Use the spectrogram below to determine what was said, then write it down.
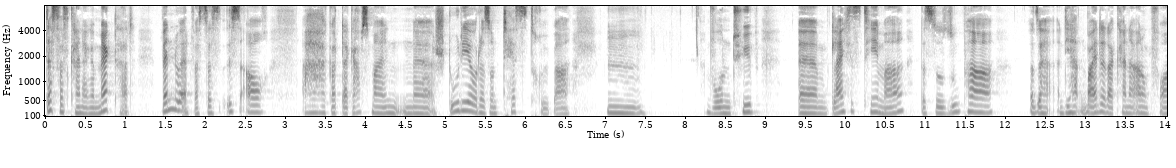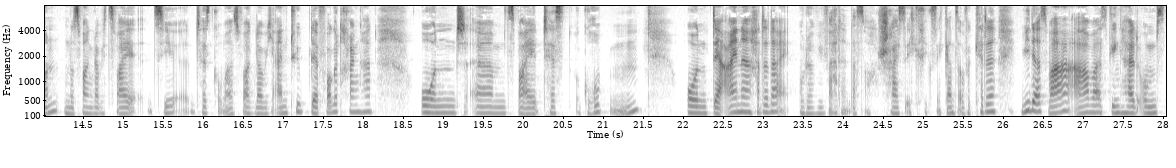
dass das keiner gemerkt hat. Wenn du etwas, das ist auch, ah Gott, da gab es mal eine Studie oder so ein Test drüber, hm, wo ein Typ ähm, gleiches Thema, das so super, also die hatten beide da keine Ahnung von und das waren glaube ich zwei Testgruppen. Es war glaube ich ein Typ, der vorgetragen hat und ähm, zwei Testgruppen Und der eine hatte da, oder wie war denn das noch? Scheiße, ich krieg's nicht ganz auf die Kette, wie das war, aber es ging halt ums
